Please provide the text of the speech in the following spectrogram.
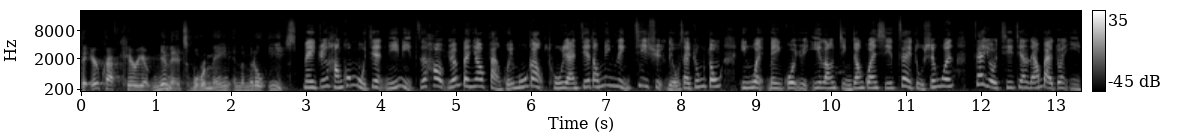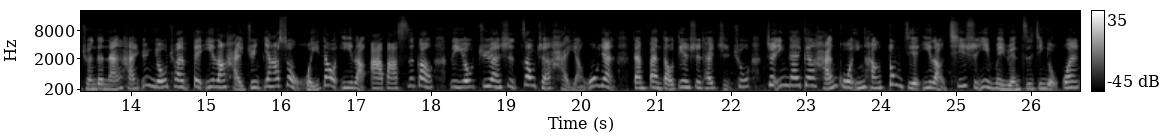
the aircraft carrier Nimitz will remain in the Middle East. 美军航空母舰尼米兹号原本要返回母港，突然接到命令继续留在中东，因为美国与伊朗紧张关系再度升温。再有七千两百吨乙醇的南韩运油船被伊朗海军押送回到伊朗阿巴斯港，理由居然是造成海洋污染。但半岛电视台指出，这应该跟韩国银行冻结伊朗七十亿美元资金有关。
